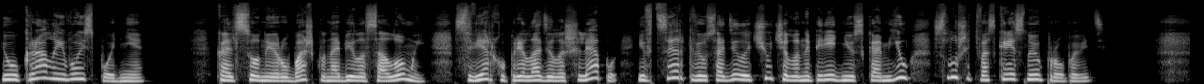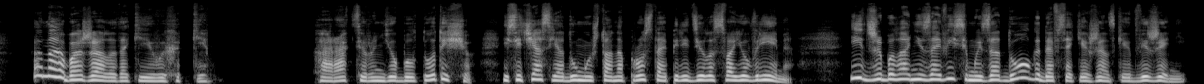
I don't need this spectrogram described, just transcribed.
и украла его исподнее. Кальсоны и рубашку набила соломой, сверху приладила шляпу и в церкви усадила чучело на переднюю скамью слушать воскресную проповедь. Она обожала такие выходки. Характер у нее был тот еще, и сейчас я думаю, что она просто опередила свое время. Иджи была независимой задолго до всяких женских движений.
